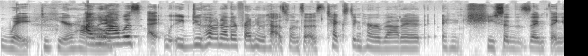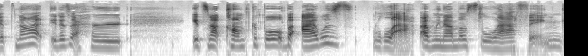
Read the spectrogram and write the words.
wait to hear how. I mean, I was. I, we do have another friend who has one, so I was texting her about it, and she said the same thing. It's not. It doesn't hurt. It's not comfortable, but I was laugh. I mean, I was laughing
